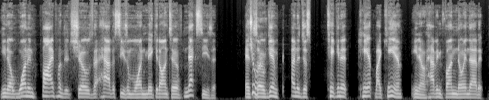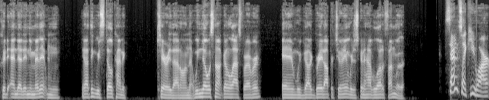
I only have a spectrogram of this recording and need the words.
you know, one in 500 shows that have a season one make it onto next season. And so again, kind of just taking it camp by camp, you know, having fun, knowing that it could end at any minute. And, you know, I think we still kind of carry that on that we know it's not going to last forever. And we've got a great opportunity and we're just going to have a lot of fun with it. Sounds like you are.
